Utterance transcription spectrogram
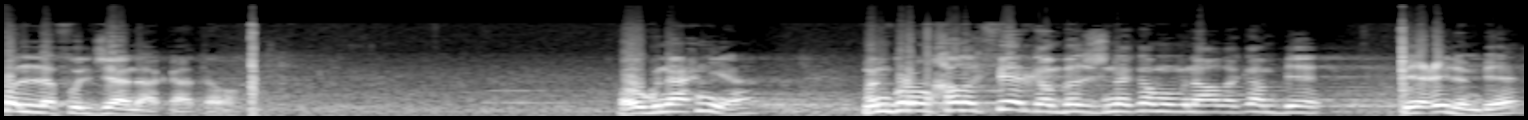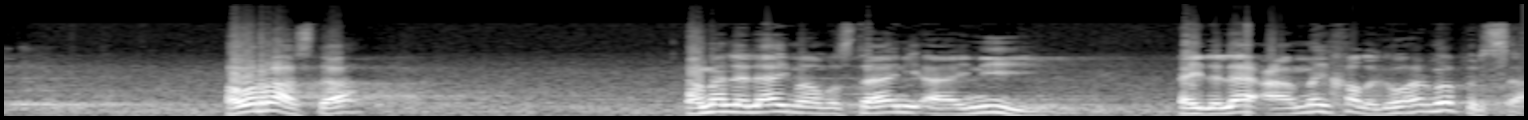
قل لە فولجیا ناکاتەوە ئەو گوناح نییە من بڕم خەڵک فێرکەم بە ژنەکەم و مناڵەکەم بێ بێعیلم بێ ئەوە ڕاستە ئەمە لە لای مامۆستایانی ئاینی ئەی لە لای ئامەی خەڵک ئەو هەرمە پرسە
